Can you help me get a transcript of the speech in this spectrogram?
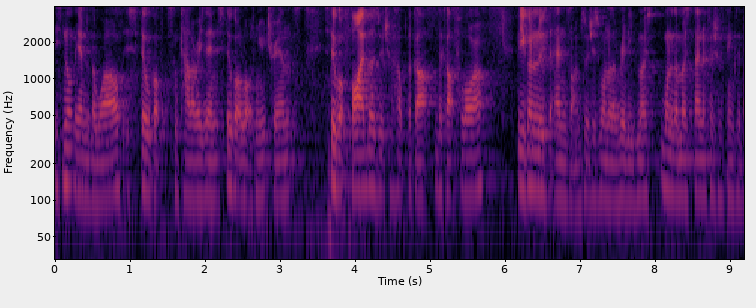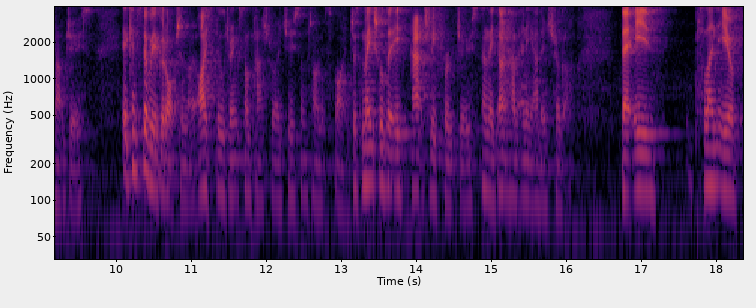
it's not the end of the world. It's still got some calories in. It's still got a lot of nutrients. It's still got fibers, which will help the gut the gut flora. But you're going to lose the enzymes, which is one of the really most one of the most beneficial things about juice. It can still be a good option though. I still drink some pasteurized juice sometimes, it's fine. Just make sure that it's actually fruit juice and they don't have any added sugar. There is plenty of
